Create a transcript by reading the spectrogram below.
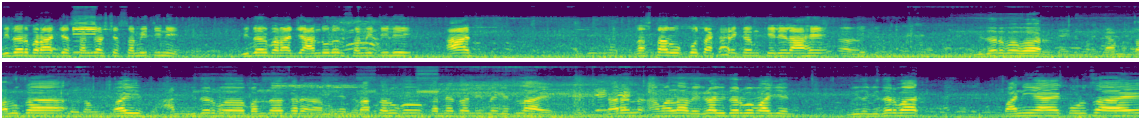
विदर्भ राज्य संघर्ष समितीने विदर्भ राज्य आंदोलन समितीने आज रस्ता रोकोचा कार्यक्रम केलेला आहे. विदर्भभर तालुका वाईज विदर्भ बंद कर म्हणजे रास्ता रोको करण्याचा निर्णय घेतला आहे. कारण आम्हाला वेगळा विदर्भ पाहिजे. विद विदर्भात पाणी आहे कोळसा आहे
